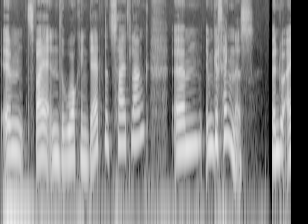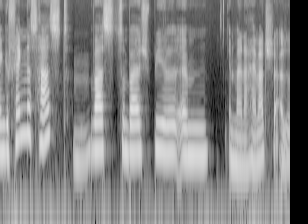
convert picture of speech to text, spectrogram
ähm, es war ja in The Walking Dead eine Zeit lang, ähm, im Gefängnis. Wenn du ein Gefängnis hast, Mhm. was zum Beispiel ähm, in meiner Heimatstadt, also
